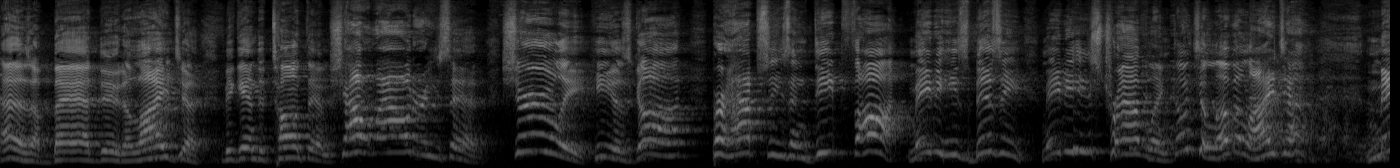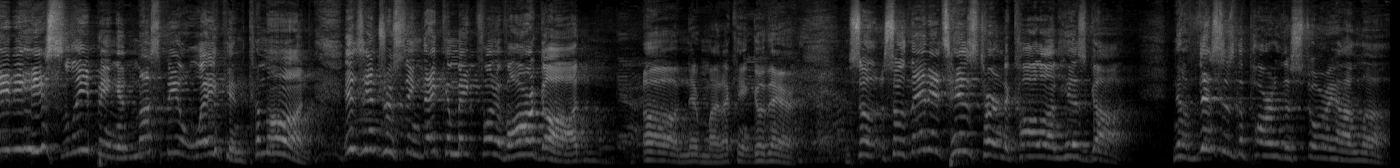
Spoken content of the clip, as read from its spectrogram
That is a bad dude. Elijah began to taunt them. Shout louder, he said. Surely he is God. Perhaps he's in deep thought. Maybe he's busy. Maybe he's traveling. Don't you love Elijah? Maybe he's sleeping and must be awakened. Come on. It's interesting. They can make fun of our God. Oh, never mind. I can't go there. So, so then it's his turn to call on his God. Now, this is the part of the story I love.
